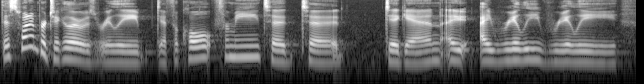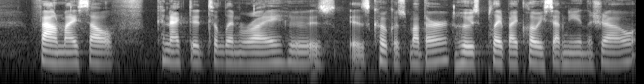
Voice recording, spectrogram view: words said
this one in particular was really difficult for me to to dig in. I I really really found myself connected to Lynn Roy, who is is Coco's mother, who's played by Chloe Sevigny in the show.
